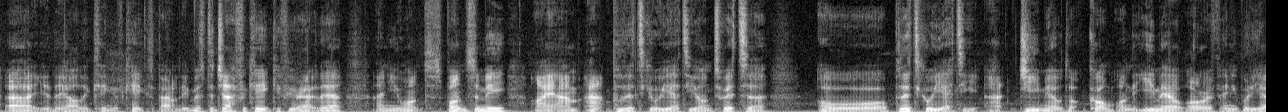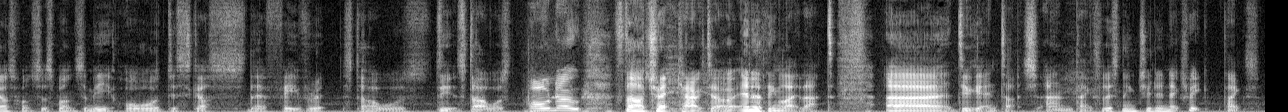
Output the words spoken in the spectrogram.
uh, yeah, they are the king of cakes, apparently. Mr. Jaffa Cake, if you're out there and you want to sponsor me, I am at Political Yeti on Twitter or politicalyeti at gmail.com on the email, or if anybody else wants to sponsor me or discuss their favourite Star Wars, Star Wars, oh no, Star Trek character or anything like that, uh, do get in touch. And thanks for listening. Tune in next week. Thanks.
